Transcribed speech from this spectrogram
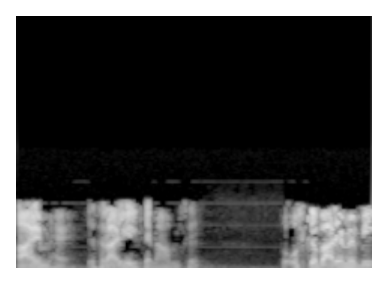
قائم ہے اسرائیل کے نام سے، تو اس کے بارے میں بھی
